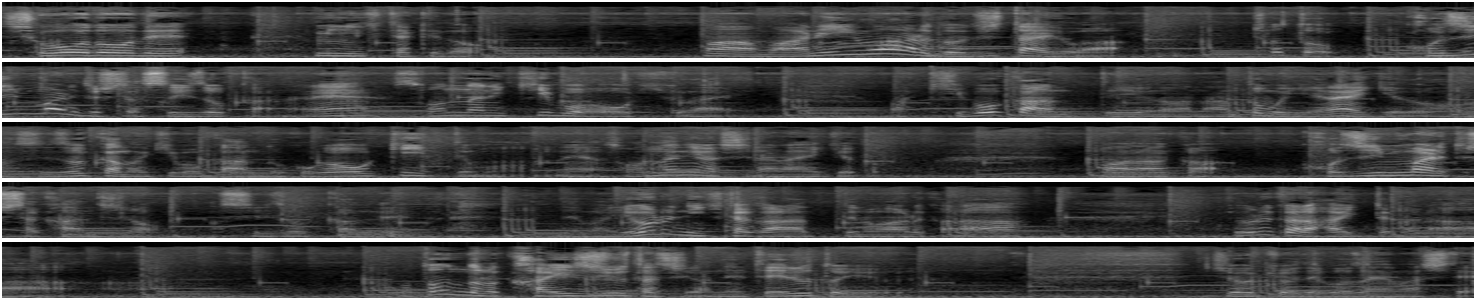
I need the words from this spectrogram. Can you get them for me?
衝動で見に来たけど、まあ、マリンワールド自体は、ちょっと、こじんまりとした水族館だね。そんなに規模は大きくない。まあ、規模感っていうのは何とも言えないけど、水族館の規模感どこが大きいってもね、そんなには知らないけど、まあなんか、こじんまりとした感じの水族館で。で、まあ夜に来たからっていうのはあるかな。夜から入ったから、ほとんどの怪獣たちが寝てるという状況でございまして。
